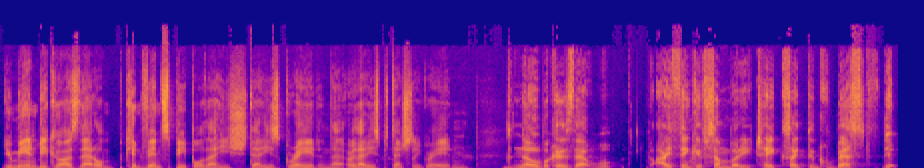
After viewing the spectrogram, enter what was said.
You mean because that'll convince people that he sh- that he's great and that or that he's potentially great and No, because that will, I think if somebody takes like the best, the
